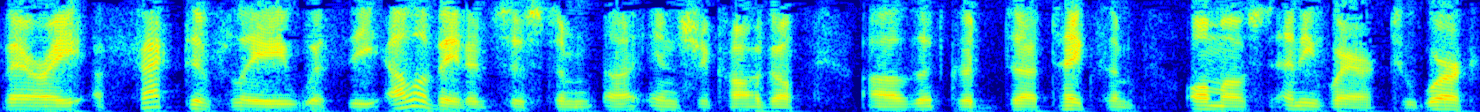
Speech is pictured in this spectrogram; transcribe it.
very effectively with the elevated system uh, in Chicago uh, that could take them almost anywhere to work,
